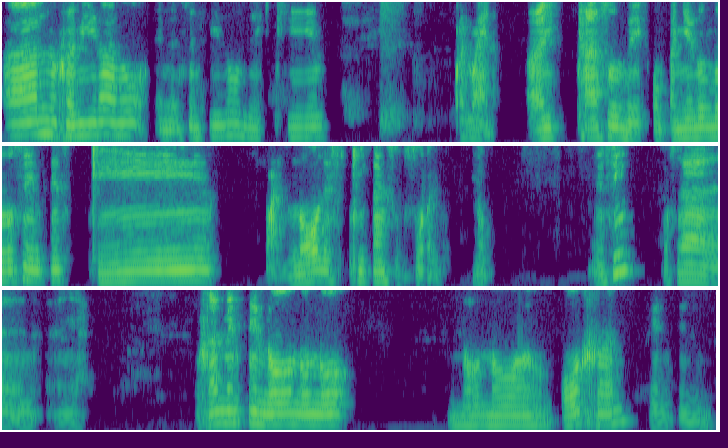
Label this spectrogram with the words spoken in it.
han revirado en el sentido de que, pues bueno, hay casos de compañeros docentes que pues, no les quitan su sueldo, ¿no? Eh, sí, o sea, eh, realmente no, no, no, no, no honran en,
